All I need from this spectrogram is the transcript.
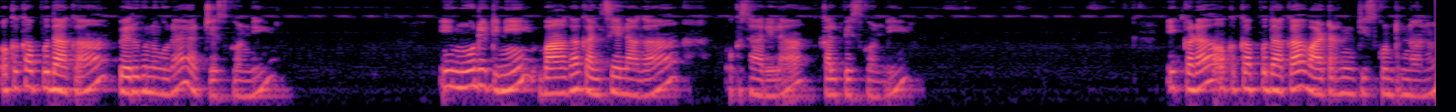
ఒక కప్పు దాకా పెరుగును కూడా యాడ్ చేసుకోండి. ఈ మూడిటిని బాగా కలిసేలాగా ఒకసారి ఇలా కలిపేసుకోండి. ఇక్కడ ఒక కప్పు దాకా వాటర్ని తీసుకుంటున్నాను.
